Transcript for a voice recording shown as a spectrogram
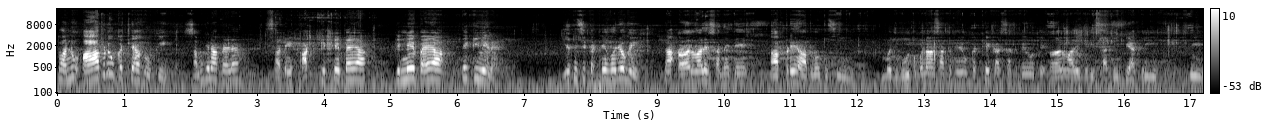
ਤੁਹਾਨੂੰ ਆਪ ਨੂੰ ਇਕੱਠਿਆਂ ਹੋ ਕੇ ਸਮਝਣਾ ਪੈਣਾ? ਸਾਡੇ ਹੱਕ ਕਿੱਥੇ ਪਏ ਆ ਕਿੰਨੇ ਪਏ ਆ ਤੇ ਕਿਵੇਂ ਲੈਣੇ? ਜੇ ਤੁਸੀਂ ਇਕੱਠੇ ਹੋ ਜਾਓਗੇ ਤਾਂ ਆਉਣ ਵਾਲੇ ਸਮੇਂ ਤੇ ਆਪਣੇ ਆਪ ਨੂੰ ਤੁਸੀਂ ਮਜ਼ਬੂਤ ਬਣਾ ਸਕਦੇ ਹੋ ਇਕੱਠੇ ਕਰ ਸਕਦੇ ਹੋ ਤੇ ਆਉਣ ਵਾਲੀ ਜਿਹੜੀ ਸਾਡੀ ਬਿਆਦਰੀ ਦੀ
